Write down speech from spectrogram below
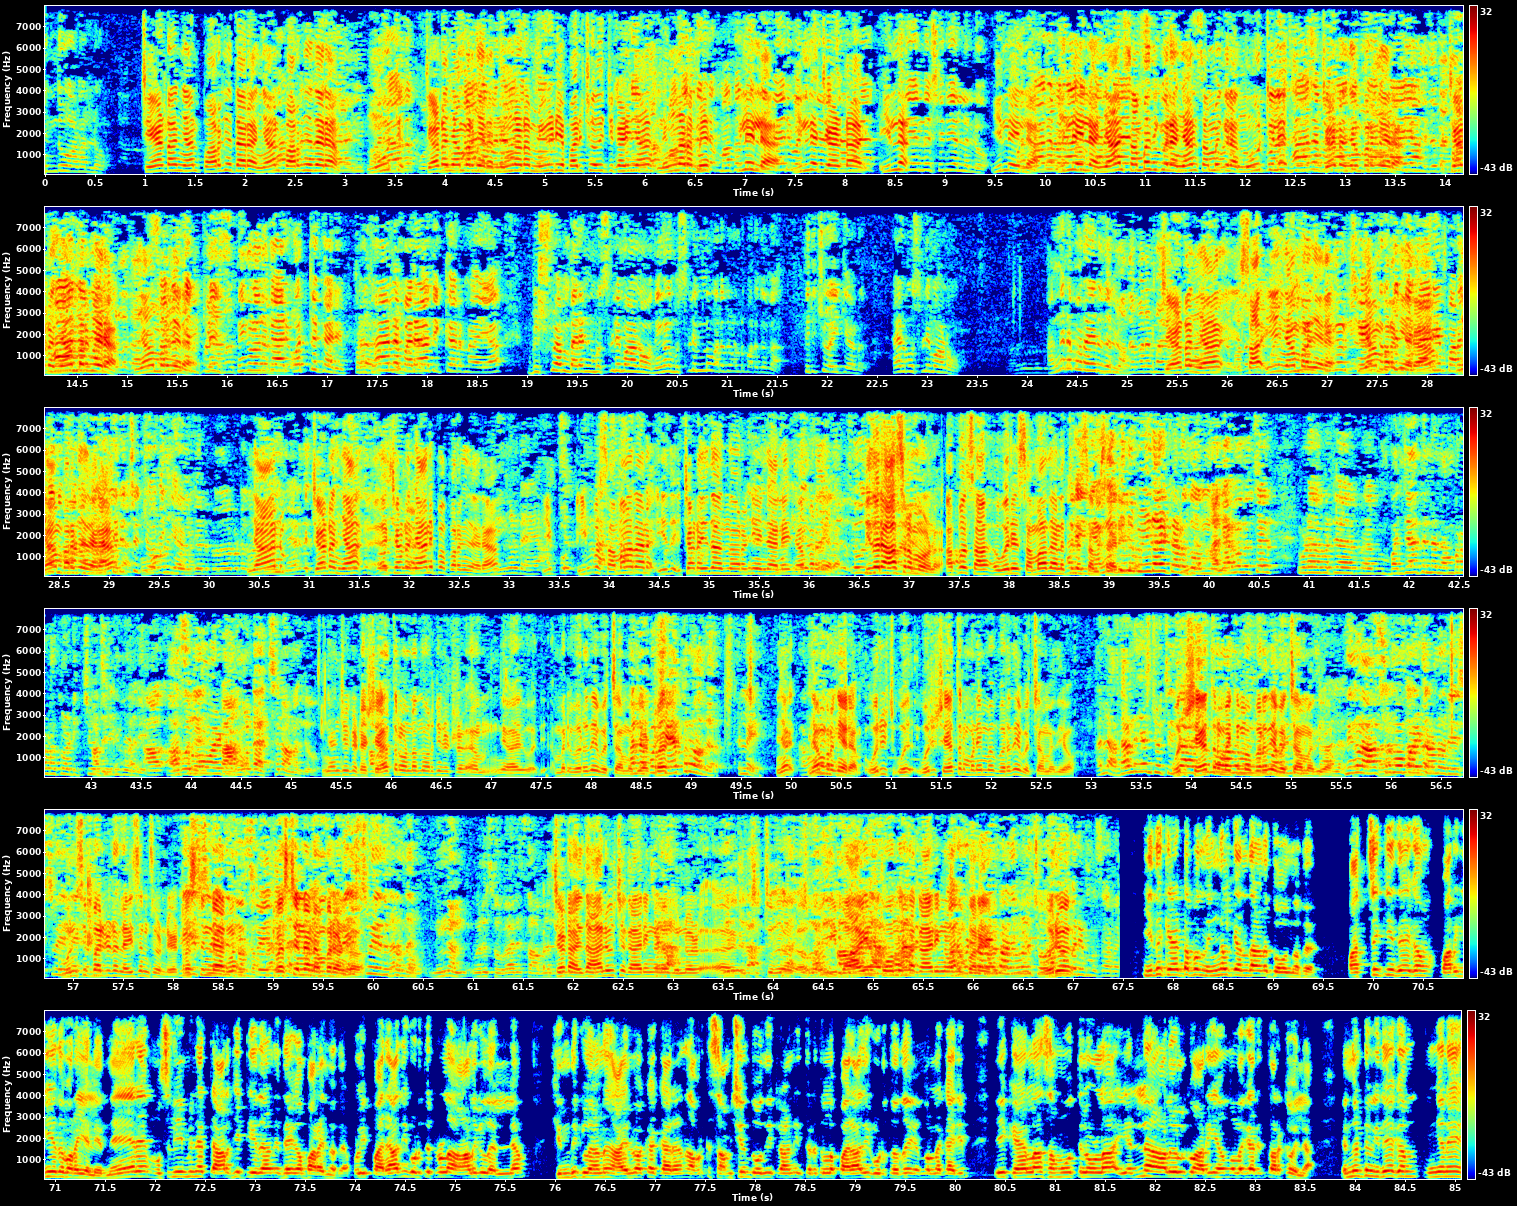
ഹിന്ദു ആണല്ലോ ചേട്ടാ ഞാൻ പറഞ്ഞു തരാം ഞാൻ പറഞ്ഞു തരാം. നൂറ്റി ചേട്ടാ ഞാൻ പറഞ്ഞുതരാം നിങ്ങളുടെ മീഡിയ പരിശോധിച്ചു കഴിഞ്ഞാൽ നിങ്ങളുടെ ഇല്ല ഇല്ല ഇല്ല ചേട്ടാ ഇല്ല. ഇല്ല ഇല്ല ഇല്ല ഇല്ല ഞാൻ സമ്മതിക്കില്ല ഞാൻ സമ്മതിക്കില്ല നൂറ്റിൽ ചേട്ടാ ഞാൻ പറഞ്ഞുതരാം ചേട്ടാ ഞാൻ പറഞ്ഞുതരാം ഞാൻ പറഞ്ഞുതരാം പ്ലീസ് നിങ്ങൾ ഒരു കാര്യം ഒറ്റ കാര്യം. പ്രധാന പരാതിക്കാരനായ വിശ്വംബരൻ മുസ്ലിമാണോ? നിങ്ങൾ മുസ്ലിം എന്ന് പറഞ്ഞുകൊണ്ട് പറഞ്ഞതാ. തിരിച്ചു വായിക്കാണ് അയാൾ മുസ്ലിമാണോ? അങ്ങനെ പറയരുതല്ലോ. ചേട്ടാ ഞാൻ ഈ ഞാൻ പറഞ്ഞുതരാം. ഞാൻ പറഞ്ഞുതരാം. ഞാൻ പറഞ്ഞുതരാം. ഞാൻ ചേട്ടാ ഞാൻ ചേട്ടാ ഞാനിപ്പോ പറഞ്ഞു തരാം ഇപ്പൊ ഇപ്പൊ സമാധാനം ഇത് ചേട്ടാ ഇതെന്ന് പറഞ്ഞു കഴിഞ്ഞാൽ ഞാൻ പറഞ്ഞുതരാം. ഇതൊരു ആശ്രമമാണ്. അപ്പൊ ഒരു സമാധാനത്തിൽ ഇത് സംസാരിക്കും. വീടായിട്ടാണ് തോന്നുന്നത്. കാരണം വെച്ചാൽ ഇവിടെ മറ്റേ പഞ്ചായത്തിന്റെ നമ്പർ അടക്കം അടിച്ചു അച്ഛനാണല്ലോ. ഞാൻ ചോദിക്കട്ടെ ക്ഷേത്രം ഉണ്ടെന്ന് പറഞ്ഞിട്ട് വെറുതെ വെച്ചാൽ അല്ലേ ഞാൻ ഞാൻ പറഞ്ഞുതരാം. ഒരു ഒരു ക്ഷേത്രം പണിയുമ്പോൾ വെറുതെ വെച്ചാൽ മതിയോ? അല്ല അതാണ് ഞാൻ ചോദിച്ചത് ഒരു ക്ഷേത്രം വയ്ക്കുമ്പോൾ വെക്കുമ്പോൾ വെറുതെ വെച്ചാൽ മതിയോ? നിങ്ങൾ ആശ്രമമായിട്ടാണോ രജിസ്റ്റർ മുനിസിപ്പാലിറ്റിയുടെ ലൈസൻസ് ഉണ്ട്. ട്രസ്റ്റിന്റെ ട്രസ്റ്റിന്റെ നമ്പർ ഉണ്ട്? രജിസ്റ്റർ ചെയ്തിട്ടുണ്ടോ. നിങ്ങൾ ഒരു സ്വകാര്യ ചേട്ടാ ഇത് ആലോചിച്ച കാര്യങ്ങൾ മുന്നോട്ട് ഈ വായിൽ തോന്നുന്ന കാര്യങ്ങളൊന്നും പറയരുത്. ഒരു ഇത് കേട്ടപ്പോൾ നിങ്ങൾക്ക് എന്താണ് തോന്നുന്നത്? പച്ചയ്ക്ക് ഇദ്ദേഹം വർഗീയത പറയല്ലേ? നേരെ മുസ്ലിമിനെ ടാർഗറ്റ് ചെയ്താണ് ഇദ്ദേഹം പറയുന്നത്. അപ്പോൾ ഈ പരാതി കൊടുത്തിട്ടുള്ള ആളുകളെല്ലാം ഹിന്ദുക്കളാണ് അയൽവക്കക്കാരാണ്. അവർക്ക് സംശയം തോന്നിയിട്ടാണ് ഇത്തരത്തിലുള്ള പരാതി കൊടുത്തത് എന്നുള്ള കാര്യം ഈ കേരള സമൂഹത്തിലുള്ള എല്ലാ ആളുകൾക്കും അറിയാമെന്നുള്ള കാര്യം തർക്കമില്ല. എന്നിട്ടും ഇദ്ദേഹം ഇങ്ങനെ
